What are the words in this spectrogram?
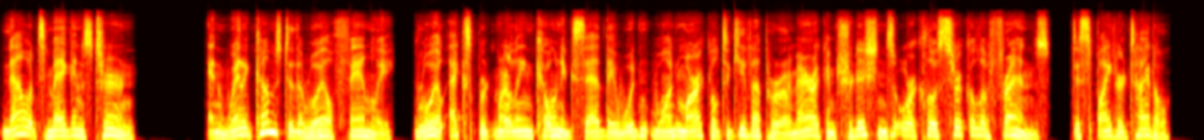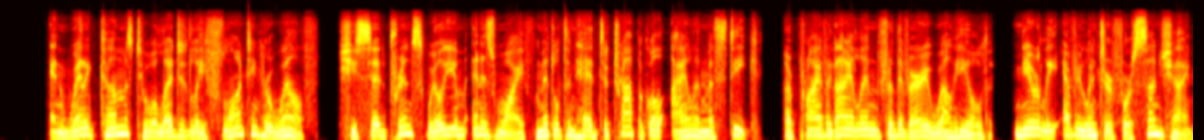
Now it's Meghan's turn. And when it comes to the royal family, royal expert Marlene Koenig said they wouldn't want Markle to give up her American traditions or close circle of friends, despite her title. And when it comes to allegedly flaunting her wealth, she said Prince William and his wife Middleton head to tropical island Mustique, a private island for the very well-heeled, nearly every winter for sunshine.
